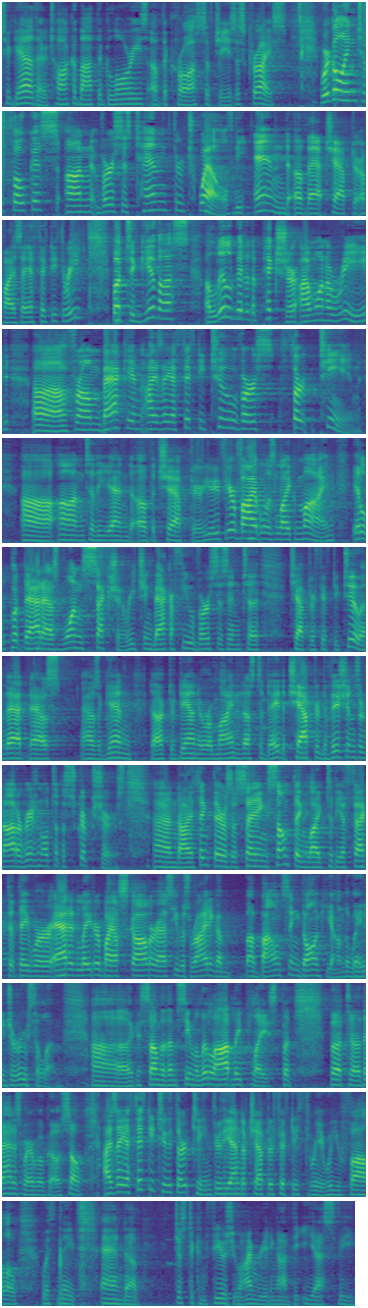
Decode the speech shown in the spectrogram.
together talk about the glories of the cross of Jesus Christ. We're going to focus on verses 10 through 12, the end of that chapter of Isaiah 53. But to give us a little bit of the picture, I want to read uh, from back in Isaiah 52, verse 13. Uh, on to the end of the chapter. If your Bible is like mine, it'll put that as one section, reaching back a few verses into chapter 52. And that, as as again, Dr. Daniel reminded us today, the chapter divisions are not original to the scriptures. And I think there's a saying something like to the effect that they were added later by a scholar as he was riding a, a bouncing donkey on the way to Jerusalem. Uh, some of them seem a little oddly placed, but, but uh, that is where we'll go. So, Isaiah 52 13 through the end of chapter 53. Will you follow with me? And uh, just to confuse you, I'm reading out of the ESV.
